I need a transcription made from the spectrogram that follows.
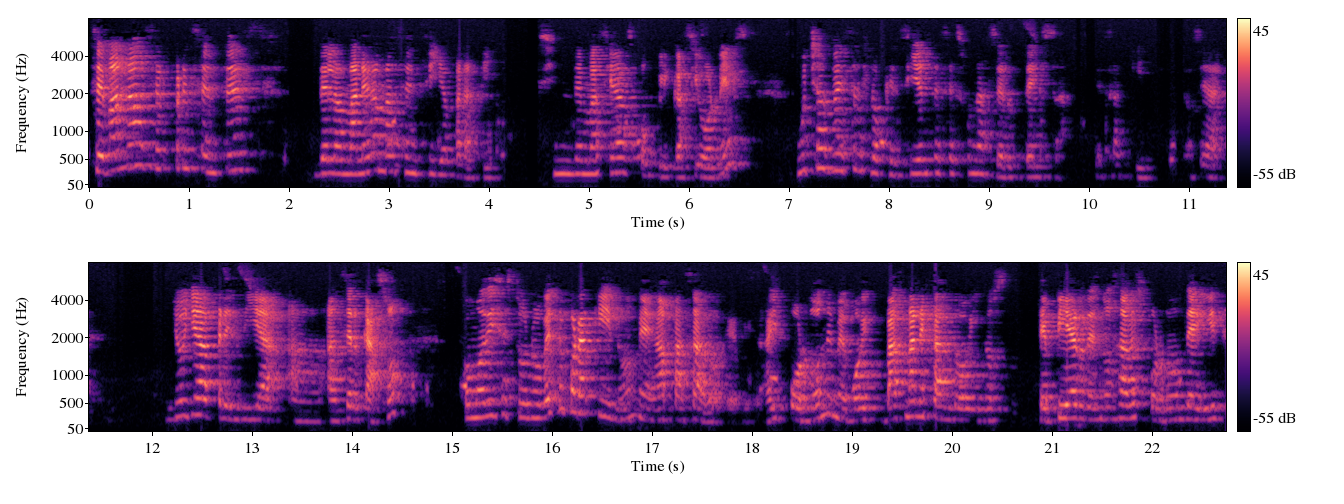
se van a hacer presentes de la manera más sencilla para ti, sin demasiadas complicaciones. Muchas veces lo que sientes es una certeza, es aquí. O sea, yo ya aprendí a, hacer caso. Como dices tú, no vete por aquí, ¿no? Me ha pasado. Ay, ¿por dónde me voy? Vas manejando y no, te pierdes, no sabes por dónde ir.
